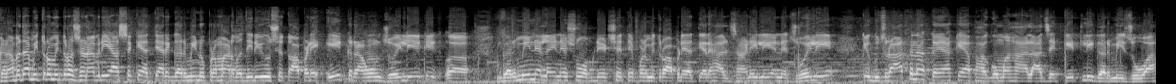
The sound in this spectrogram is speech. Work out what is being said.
ઘણા બધા મિત્રો મિત્રો જણાવી રહ્યા છે કે અત્યારે ગરમીનું પ્રમાણ વધી રહ્યું છે. તો આપણે એક રાઉન્ડ જોઈ લઈએ કે ગરમીને લઈને શું અપડેટ છે તે પણ મિત્રો આપણે અત્યારે હાલ જાણી લઈએ અને જોઈ લઈએ કે ગુજરાતના કયા કયા ભાગોમાં હાલ આજે કેટલી ગરમી જોવા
